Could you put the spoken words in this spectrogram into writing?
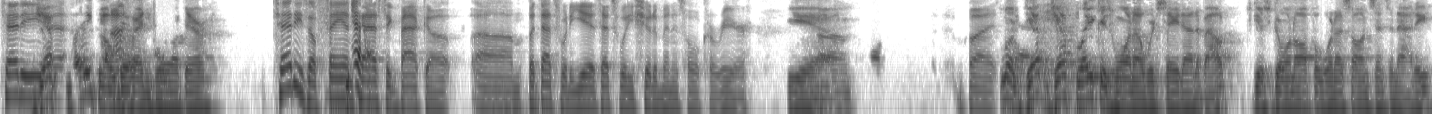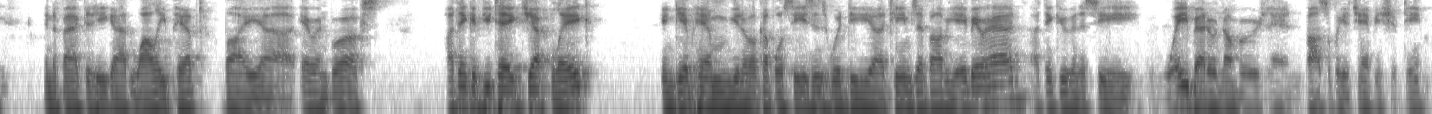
Teddy, Jeff uh, Blake, I'll I- go ahead and throw up there. Teddy's a fantastic backup, um, but that's what he is. That's what he should have been his whole career. Yeah. Um, but Look, Jeff, Jeff Blake is one I would say that about, just going off of what I saw in Cincinnati and the fact that he got Wally pipped by uh, Aaron Brooks. I think if you take Jeff Blake and give him, you know, a couple of seasons with the uh, teams that Bobby Hebert had, I think you're going to see way better numbers and possibly a championship team.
